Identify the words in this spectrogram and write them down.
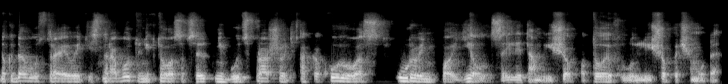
Но когда вы устраиваетесь на работу, никто вас абсолютно не будет спрашивать, а какой у вас уровень по ELTS или там еще по TOEFL или еще почему-то.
